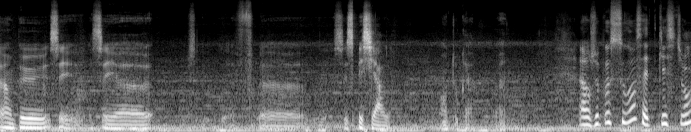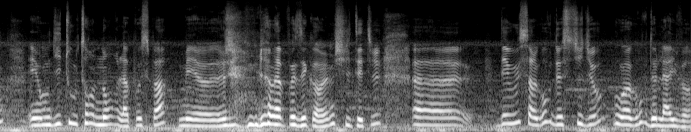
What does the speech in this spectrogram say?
un peu. C'est euh, c'est spécial, en tout cas. Alors je pose souvent cette question et on me dit tout le temps non, la pose pas, mais j'aime bien la poser quand même, je suis têtue. Deus, c'est un groupe de studio ou un groupe de live?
